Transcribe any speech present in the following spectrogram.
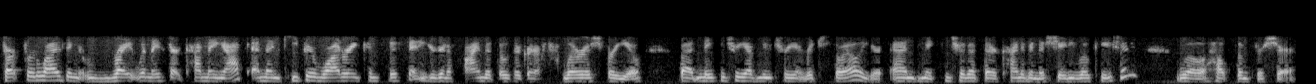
start fertilizing right when they start coming up, and then keep your watering consistent. You're going to find that those are going to flourish for you. But making sure you have nutrient-rich soil you're, and making sure that they're kind of in a shady location will help them for sure.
